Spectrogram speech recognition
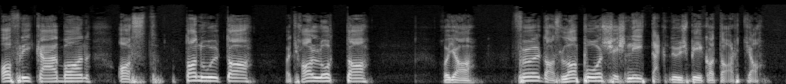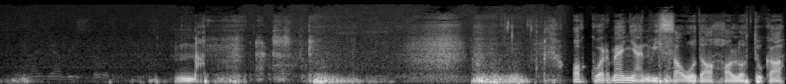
Afrikában azt tanulta, vagy hallotta, hogy a föld az lapos, és négy teknős béka tartja. Na akkor menjen vissza oda, hallottuk a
